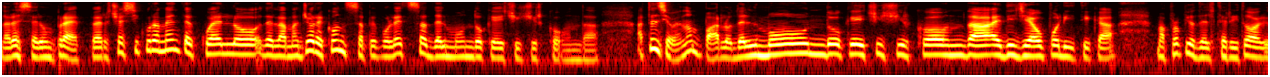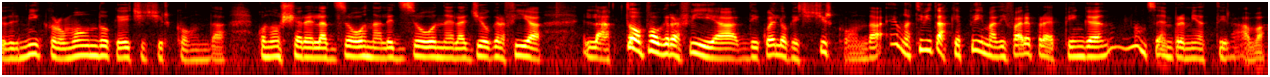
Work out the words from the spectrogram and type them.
dall'essere un prepper c'è sicuramente quello della maggiore consapevolezza del mondo che ci circonda. Attenzione, non parlo del mondo che ci circonda e di geopolitica, ma proprio del territorio, del micromondo che ci circonda. Conoscere la zona, le zone, la geografia la topografia di quello che ci circonda è un'attività che prima di fare prepping non sempre mi attirava.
